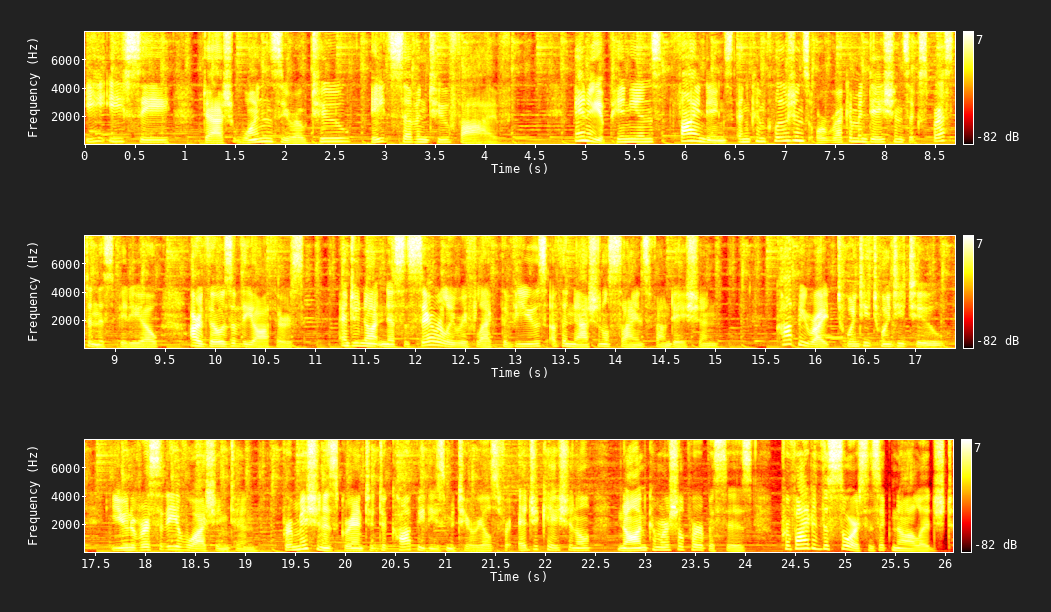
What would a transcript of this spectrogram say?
EEC 102 8725. Any opinions, findings, and conclusions or recommendations expressed in this video are those of the authors and do not necessarily reflect the views of the National Science Foundation. Copyright 2022, University of Washington. Permission is granted to copy these materials for educational, non-commercial purposes, provided the source is acknowledged.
